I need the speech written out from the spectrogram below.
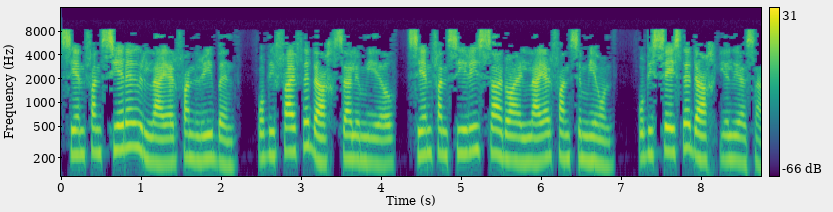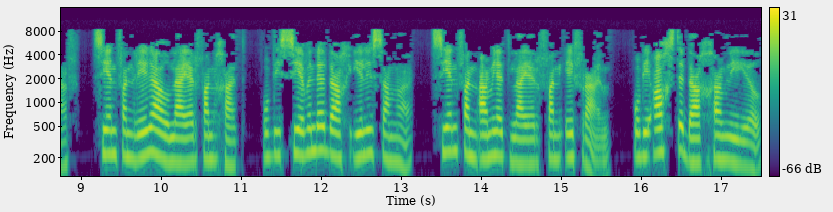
sien van Sedeur leier van Reuben. Op die vijfde dag Salemiel, sien van Siri Sadoi leier van Simeon. Op die zesde dag Eliasaf, sien van Regal leier van Gad. Op die zevende dag Elisama, sien van Amiet leier van Ephraim, op die achtste dag Gamliel,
